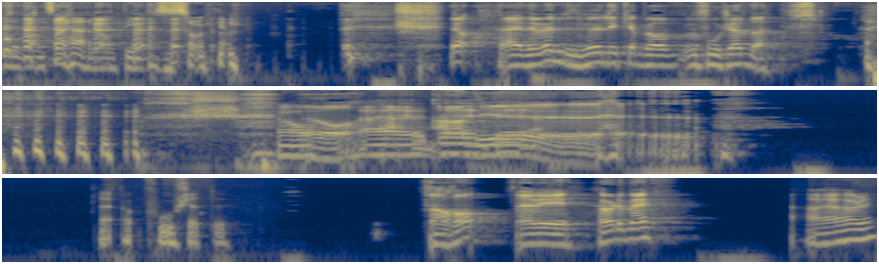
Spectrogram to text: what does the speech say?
redan så här långt in i säsongen. Ja, nej, det är väl, det är lika bra att fortsätta. Ja, Ja, nej, det, han hade ju... det, ja, fortsätt du. Jaha, är vi... Hör du mig? Ja, jag hör dig.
